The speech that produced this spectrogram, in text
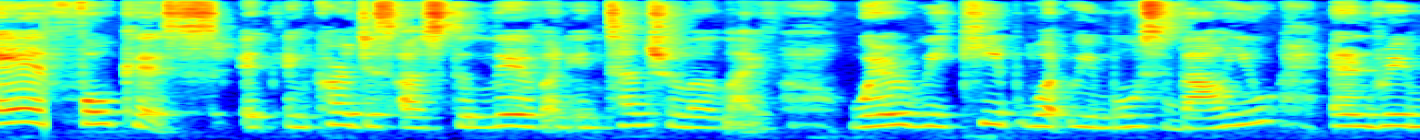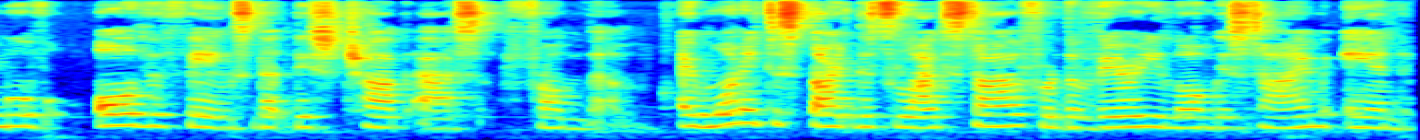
and focus. It encourages us to live an intentional life where we keep what we most value and remove all the things that distract us from them. I wanted to start this lifestyle for the very longest time and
